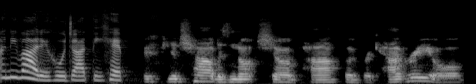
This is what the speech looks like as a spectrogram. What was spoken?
If your child does not show a path of recovery or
